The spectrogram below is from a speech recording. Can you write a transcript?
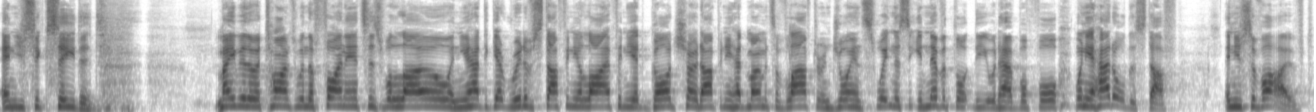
and you succeeded. Maybe there were times when the finances were low and you had to get rid of stuff in your life, and yet God showed up and you had moments of laughter and joy and sweetness that you never thought that you would have before when you had all this stuff and you survived.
